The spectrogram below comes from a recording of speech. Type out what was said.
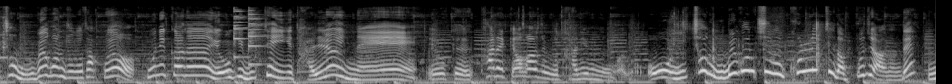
2,500원 주고 샀고요. 보니까는 여기 밑에 이게 달려있네. 이렇게 팔에 껴가지고 다니는 건가 봐. 오, 2,500원 치고 퀄리티 나쁘지 않은데? 오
